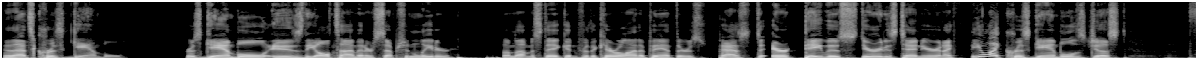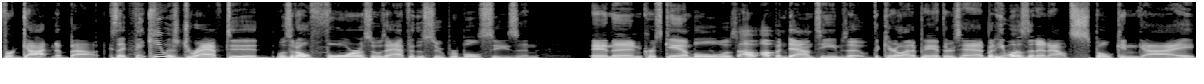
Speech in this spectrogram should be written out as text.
and that's Chris Gamble. Chris Gamble is the all-time interception leader, if I'm not mistaken, for the Carolina Panthers. Passed to Eric Davis during his tenure, and I feel like Chris Gamble is just forgotten about because I think he was drafted was it 04, so it was after the Super Bowl season. And then Chris Gamble was up and down teams that the Carolina Panthers had, but he wasn't an outspoken guy.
